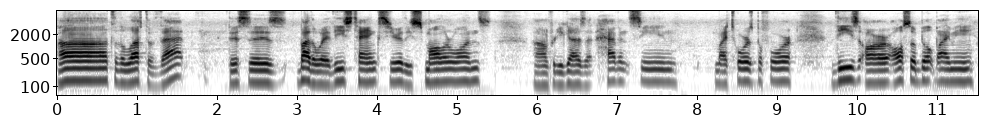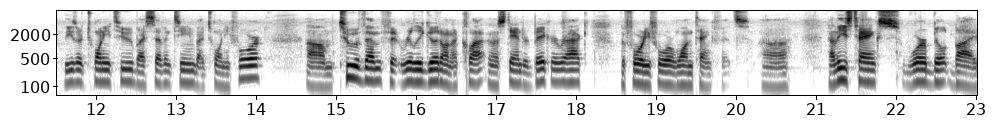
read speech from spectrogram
uh, to the left of that, this is, by the way, these tanks here, these smaller ones, um, for you guys that haven't seen my tours before, these are also built by me. These are 22 by 17 by 24. Um, two of them fit really good on a, on a, standard Baker rack. The 44 one tank fits. Uh, now these tanks were built by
